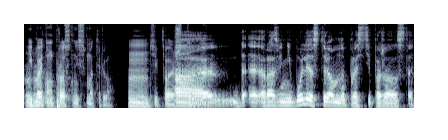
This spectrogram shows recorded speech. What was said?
и Мгм. поэтому просто не смотрю. М. Типа, А, чтобы... да, разве не более стрёмно, прости, пожалуйста,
